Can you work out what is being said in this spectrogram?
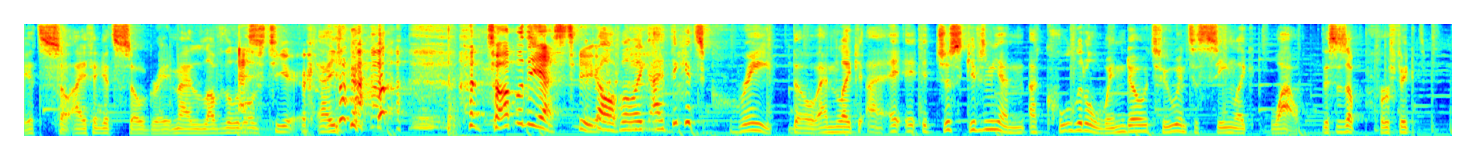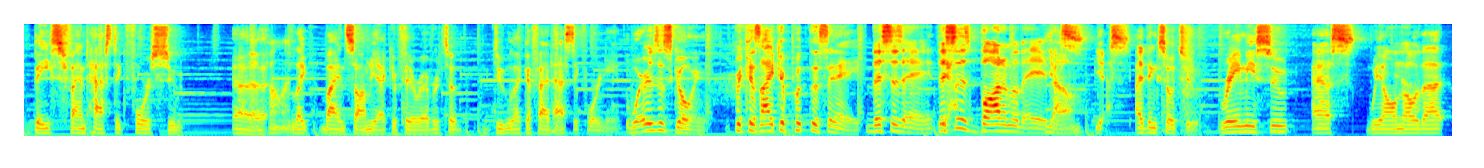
It's so. I think it's so great, and I love the little. S tier, top of the S tier. no, but like I think it's great though, and like I, it, it just gives me a, a cool little window too into seeing like, wow, this is a perfect base Fantastic Four suit. Uh, Definitely. like by Insomniac if they were ever to do like a Fantastic Four game. Where is this going? Because I could put this in A. This is A. This Yeah. is bottom of A, Yes, though. yes, I think so too. Raimi suit S. We all know that.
